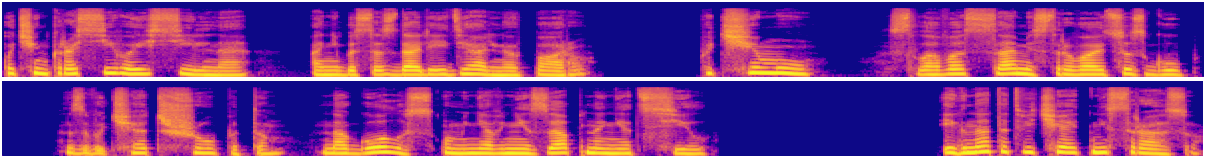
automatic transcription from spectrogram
очень красивая и сильная. Они бы создали идеальную пару. Почему? Слова сами срываются с губ, звучат шепотом. На голос у меня внезапно нет сил. Игнат отвечает не сразу.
